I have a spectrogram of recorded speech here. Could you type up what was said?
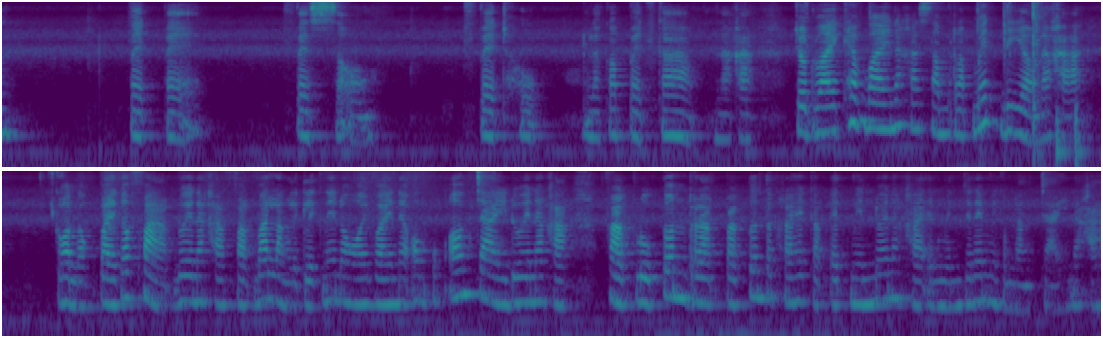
นย์แปดแปดแปดสองแปดหกแล้วก็แปดเก้านะคะ จดไว้แคปไว้นะคะสำหรับเม็ดเดียวนะคะ ก่อนออกไปก็ฝากด้วยนะคะ ฝากบ้านหลังเล็กๆน้อยๆไว้ในอ้อมอกอ้อมใจด้วยนะคะ ฝากปลูกต้นรักปักต้นตะไคร้ให้กับแอดมินด้วยนะคะแอดมินจะได้มีกำลังใจนะคะ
